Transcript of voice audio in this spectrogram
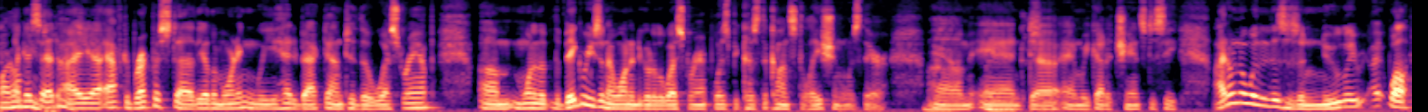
all like I said, please. I uh, after breakfast uh, the other morning, we headed back down to the West Ramp. Um, one of the, the big reason I wanted to go to the West Ramp was because the constellation was there, um, and uh, and we got a chance to see. I don't know whether this is a newly uh, well,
